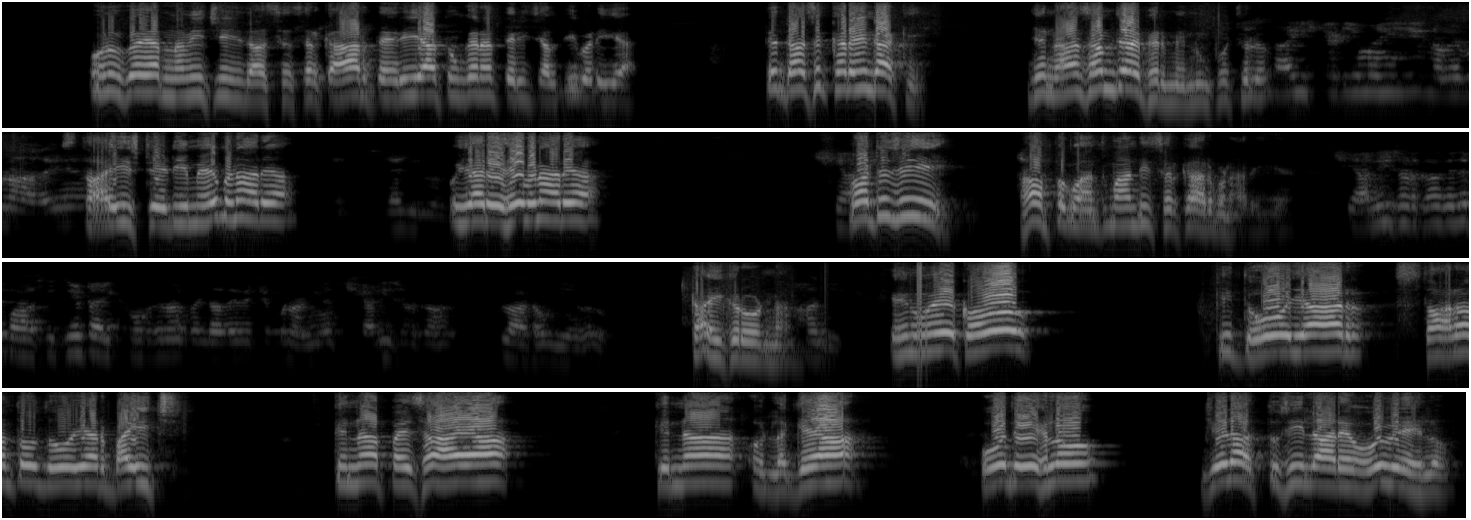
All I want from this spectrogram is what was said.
ਉਹਨੂੰ ਕਹੋ ਯਾਰ ਨਵੀਂ ਚੀਜ਼ ਦੱਸ ਸਰਕਾਰ ਤੇਰੀ ਆ ਤੂੰ ਕਹਿੰਦਾ ਤੇਰੀ ਚਲਦੀ ਬੜੀ ਆ। ਤੇ ਦੱਸ ਕਰੇਗਾ ਕੀ? ਜੇ ਨਾ ਸਮਝਾਏ ਫਿਰ ਮੈਨੂੰ ਪੁੱਛ ਲਓ। 27 ਸਟੇਡੀਅਮ ਜੀ ਨਵੇਂ ਬਣਾ ਰਹੇ ਹਾਂ। 27 ਸਟੇਡੀਅਮ ਇਹ ਬਣਾ ਰਿਹਾ। ਉਹ ਯਾਰ ਇਹ ਬਣਾ ਰਿਹਾ। ਵਾਟ ਸੀ। ਹਾਂ ਭਗਵੰਤ ਮਾਨ ਦੀ ਸਰਕਾਰ ਬਣਾ ਰਹੀ ਹੈ। 46 ਸੜਕਾਂ ਕਹਿੰਦੇ ਪਾਸ ਕੀਤੀਆਂ 2.5 ਕਰੋੜ ਦੇ ਨਾਲ ਪਿੰਡਾਂ ਦੇ ਵਿੱਚ ਬਣਾਉਣੀਆਂ 46 ਸੜਕਾਂ ਪਲਾਟ ਹੋ ਗਈਆਂ ਤੁਹਾਨੂੰ 2.5 ਕਰੋੜ ਨਾਲ। ਹਾਂਜੀ। ਇਹਨੂੰ ਇਹ ਕਹੋ ਕਿ 2017 ਤੋਂ 2022 ਚ ਕਿੰਨਾ ਪੈਸਾ ਆਇਆ ਕਿੰਨਾ ਉਹ ਲੱਗਿਆ ਉਹ ਦੇਖ ਲਓ। ਜਿਹੜਾ ਤੁਸੀਂ ਲਾ ਰਹੇ ਹੋ ਉਹ ਵੇਖ ਲਓ।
